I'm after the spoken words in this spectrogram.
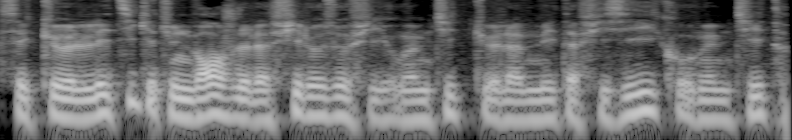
c'est que l'éthique est une branche de la philosophie, au même titre que la métaphysique, au même titre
